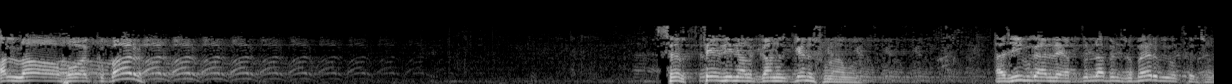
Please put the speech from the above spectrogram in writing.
اللہ اکبر۔ صرف تیزی نال گن سنا عجیب گل ہے، عبداللہ بن زبیر بھی اتنے سن۔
